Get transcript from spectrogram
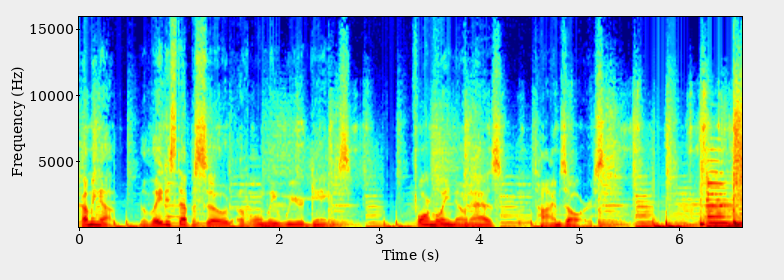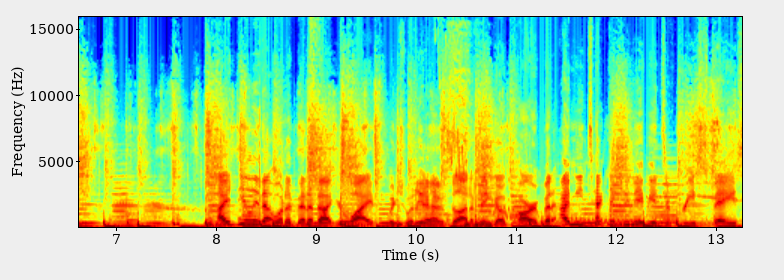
Coming up, the latest episode of Only Weird Games, formerly known as Times Ours. Ideally, that would have been about your wife, which would have yes. fill out a bingo card. But I mean, technically, maybe it's a free space.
